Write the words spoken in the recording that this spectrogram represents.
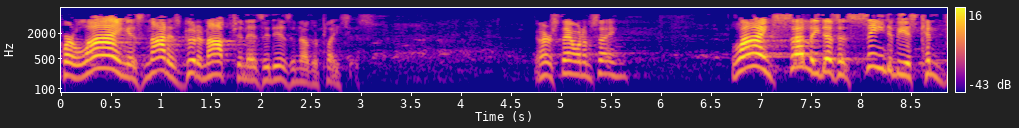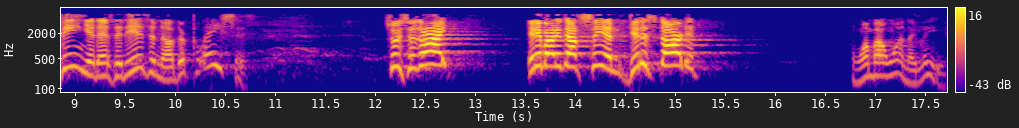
Where lying is not as good an option as it is in other places. You understand what I'm saying? Lying suddenly doesn't seem to be as convenient as it is in other places. So he says, all right, anybody without sin, get it started. And one by one they leave.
